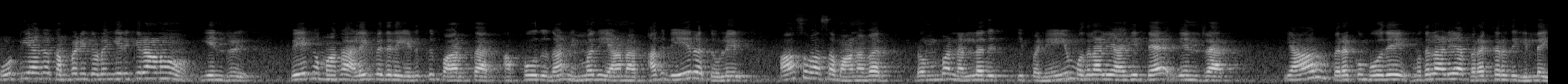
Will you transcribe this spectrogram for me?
போட்டியாக கம்பெனி தொடங்கியிருக்கிறானோ? என்று வேகமாக அழைப்பதிலை எடுத்து பார்த்தார். அப்போதுதான் நிம்மதியானார். அது வேற தொழில். ஆசுவாசமானவர். ரொம்ப நல்லது. இப்போ நீயும் முதலாளி ஆகிட்ட என்றார். யாரும் பிறக்கும் போதே முதலாளியா பிறக்கிறது இல்லை.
